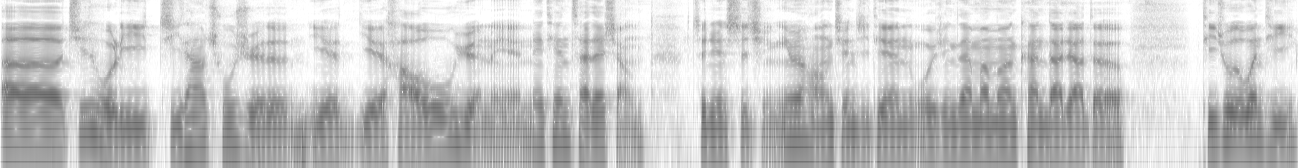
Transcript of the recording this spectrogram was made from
呃，其实我离吉他初学的也也好远了耶。那天才在想这件事情，因为好像前几天我已经在慢慢看大家的提出的问题，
